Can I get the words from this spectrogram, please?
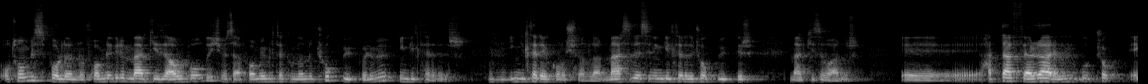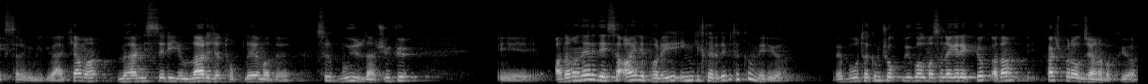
otomobil sporlarının Formula 1'in merkezi Avrupa olduğu için mesela Formula 1 takımlarının çok büyük bölümü İngiltere'dedir. Hı hı. İngiltere'ye konuşlanırlar. Mercedes'in İngiltere'de çok büyük bir merkezi vardır. E, hatta Ferrari'nin bu çok ekstra bir bilgi belki ama mühendisleri yıllarca toplayamadığı sırf bu yüzden. Çünkü e, adama neredeyse aynı parayı İngiltere'de bir takım veriyor. Ve bu takım çok büyük olmasına gerek yok. Adam kaç para alacağına bakıyor.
